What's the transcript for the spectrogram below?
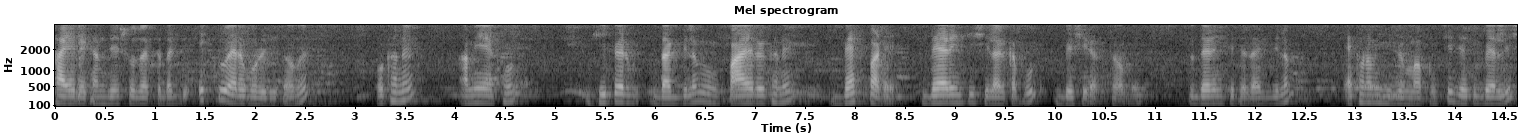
হাইয়ের এখান দিয়ে সোজা একটা দাগ দিয়ে একটু অ্যারো করে দিতে হবে। ওখানে আমি এখন হিপের দাগ দিলাম এবং পায়ের ওখানে ব্যাক পার্টে দেড় ইঞ্চি সেলাইয়ের কাপড় বেশি রাখতে হবে। তো দেড় ইঞ্চিতে দাগ দিলাম। এখন আমি হিপের মাপ নিচ্ছি, যেহেতু বিয়াল্লিশ,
